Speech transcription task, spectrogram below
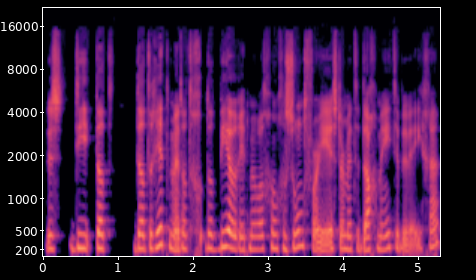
Dus die, dat, dat ritme, dat, dat bioritme, wat gewoon gezond voor je is door met de dag mee te bewegen.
